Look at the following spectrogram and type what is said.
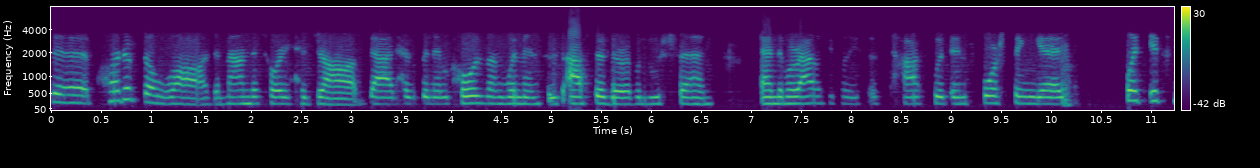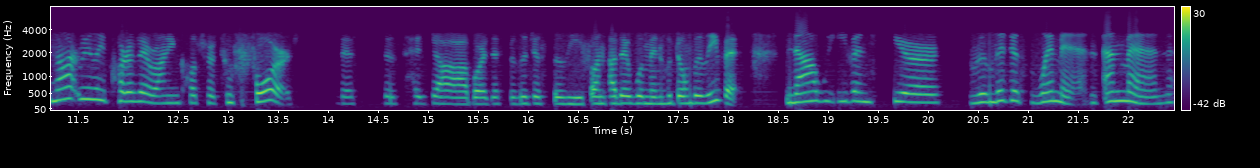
the part of the law, the mandatory hijab that has been imposed on women since after the revolution, and the morality police is tasked with enforcing it. But it's not really part of the Iranian culture to force this this hijab or this religious belief on other women who don't believe it. Now we even hear religious women and men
